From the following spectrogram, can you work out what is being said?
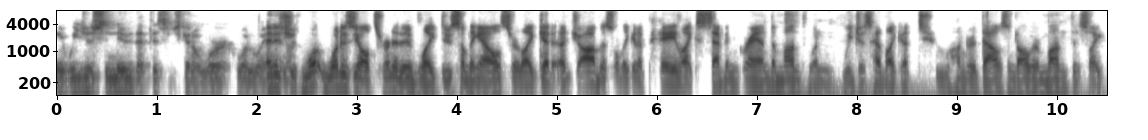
Like we just knew that this was going to work one way. and it's another. just what what is the alternative? Like, do something else, or like get a job that's only going to pay like seven grand a month when we just had like a two hundred thousand dollar month. It's like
